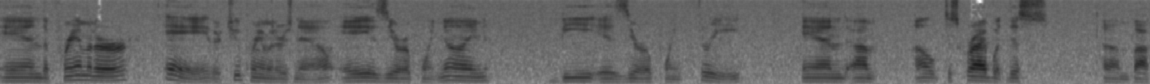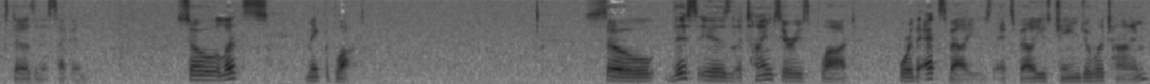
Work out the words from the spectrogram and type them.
And the parameter a, there are two parameters now. A is 0.9, B is 0.3, and um, I'll describe what this um, box does in a second. So let's make the plot. So this is a time series plot for the x values. The x values change over time.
